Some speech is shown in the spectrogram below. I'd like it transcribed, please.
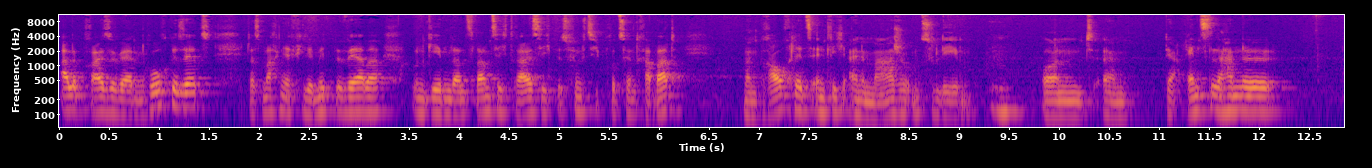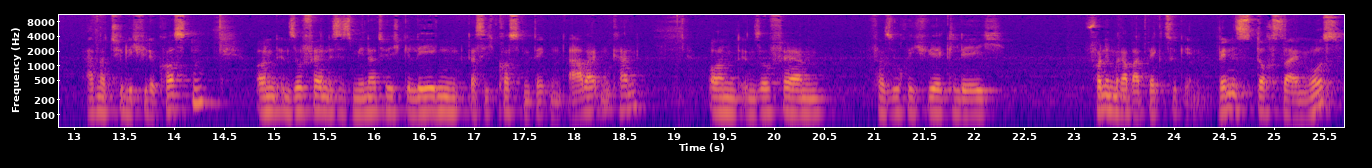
alle Preise werden hochgesetzt. Das machen ja viele Mitbewerber und geben dann 20, 30 bis 50 Prozent Rabatt. Man braucht letztendlich eine Marge, um zu leben. Mhm. Und ähm, der Einzelhandel hat natürlich viele Kosten. Und insofern ist es mir natürlich gelegen, dass ich kostendeckend arbeiten kann. Und insofern versuche ich wirklich von dem Rabatt wegzugehen. Wenn es doch sein muss,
